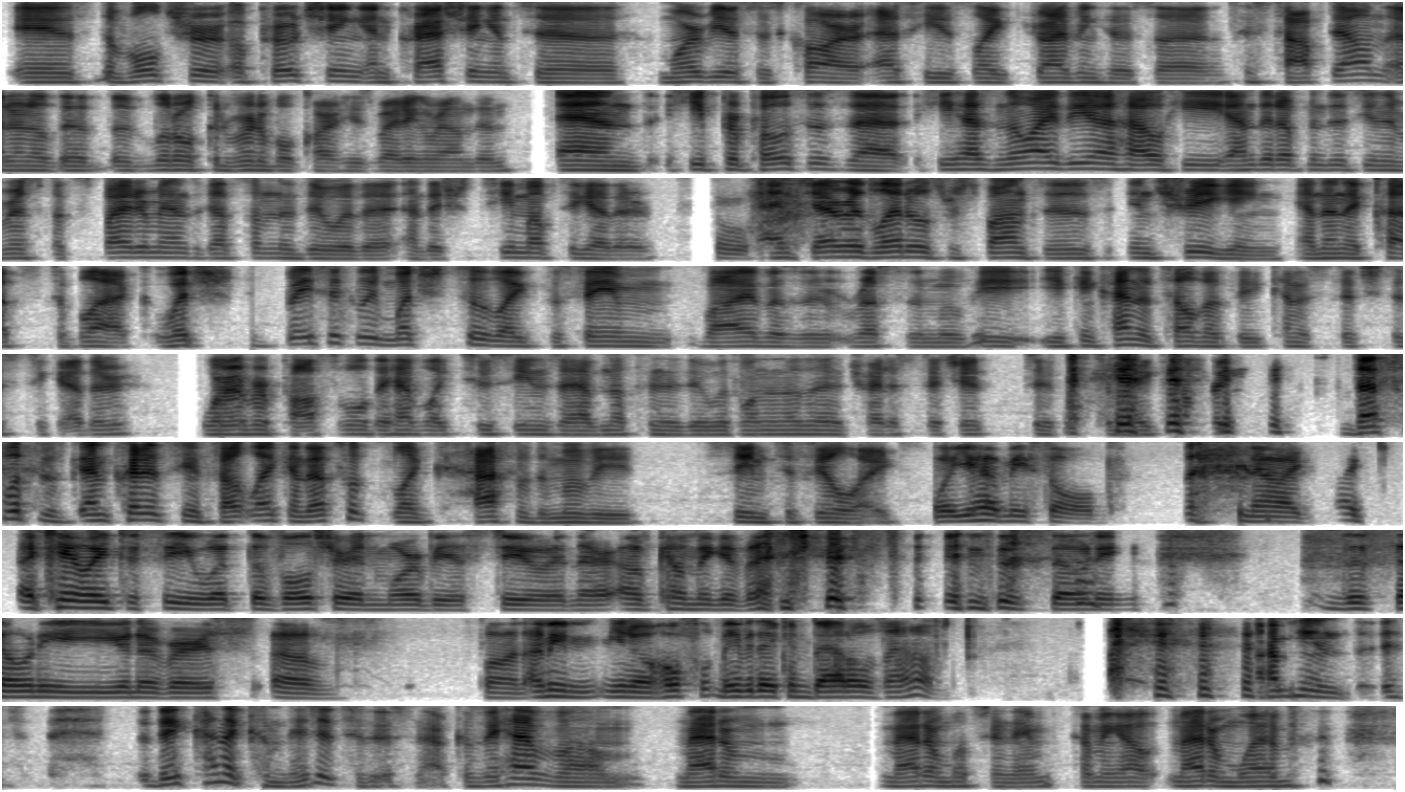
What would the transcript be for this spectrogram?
is the Vulture approaching and crashing into Morbius's car as he's like driving his uh his top down. I don't know the the little convertible car he's riding around in. And he proposes that he has no idea how he ended up in this universe, but Spider-Man's got something to do with it, and they should team up together. oof. And Jared Leto's response is intriguing, and then it cuts to black, which basically much to like the same vibe as the rest of the movie. You can kind of tell that they kind of stitched this together wherever possible. They have like two scenes that have nothing to do with one another and try to stitch it to, to make something. that's what this end credit scene felt like, and that's what like half of the movie seemed to feel like. Well, you have me sold. now I, I I can't wait to see what the Vulture and Morbius do in their upcoming Avengers in the Sony the Sony universe of fun. I mean, you know, hopefully maybe they can battle Venom. I mean, it's they kind of committed to this now because they have um Madam Madam what's her name coming out Madame Web.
